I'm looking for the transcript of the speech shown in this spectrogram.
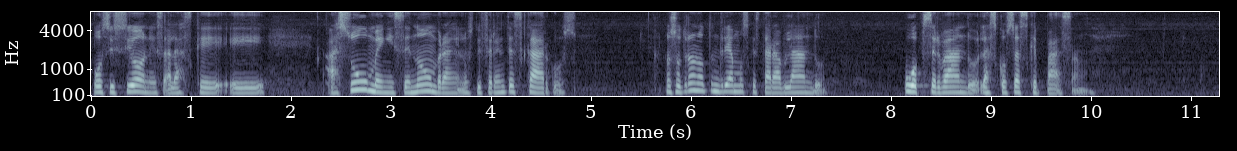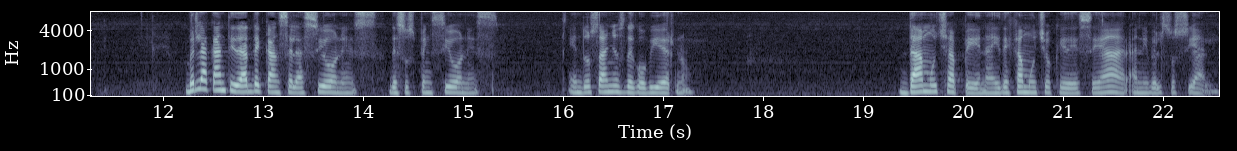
posiciones a las que eh, asumen y se nombran en los diferentes cargos, nosotros no tendríamos que estar hablando u observando las cosas que pasan ver la cantidad de cancelaciones, de suspensiones en dos años de gobierno, da mucha pena y deja mucho que desear a nivel social.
